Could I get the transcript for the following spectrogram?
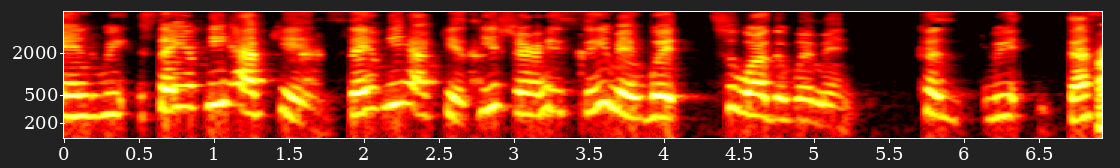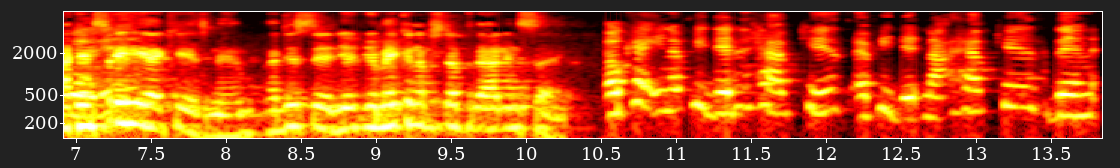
and we say if he have kids, say if he have kids, he share his semen with two other women, because we that's. I didn't say is. he had kids, ma'am. I just said you're, you're making up stuff that I didn't say. Okay, and if he didn't have kids, if he did not have kids, then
